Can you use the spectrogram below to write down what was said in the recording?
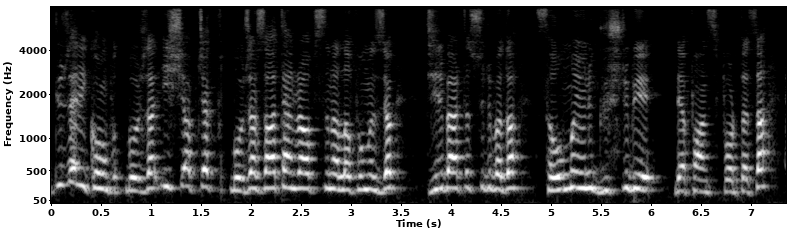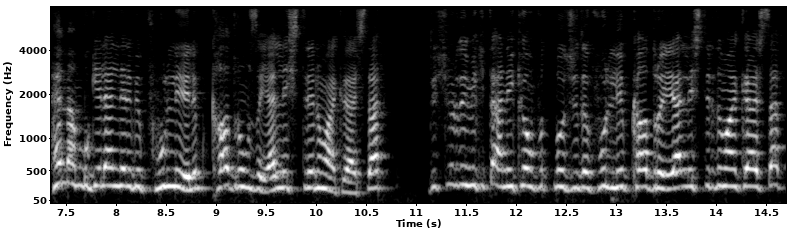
Güzel ikon futbolcular, iş yapacak futbolcular. Zaten Raps'ına lafımız yok. Gilberto Silva da savunma yönü güçlü bir defansif ortasa. Hemen bu gelenleri bir fullleyelim. Kadromuza yerleştirelim arkadaşlar. Düşürdüğüm iki tane ikon futbolcuyu da fullleyip kadroya yerleştirdim arkadaşlar.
